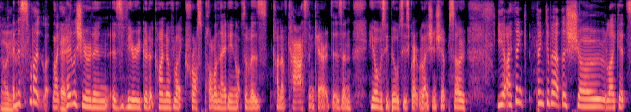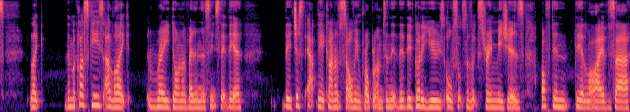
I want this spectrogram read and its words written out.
Oh yeah. and this is what I like. Ed. Taylor Sheridan is very good at kind of like cross pollinating lots of his kind of cast and characters, and he obviously builds these great relationships. So, yeah, I think think about the show like it's like the McCluskeys are like Ray Donovan in the sense that they're they're just out there kind of solving problems and they, they, they've got to use all sorts of extreme measures. Often their lives are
